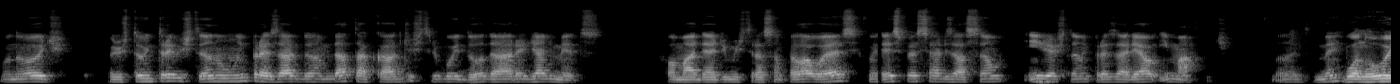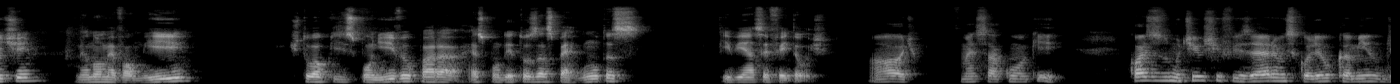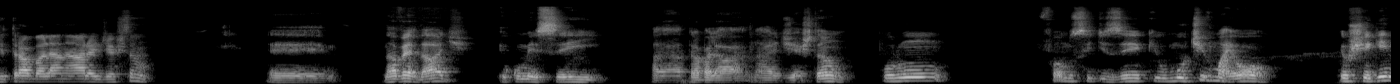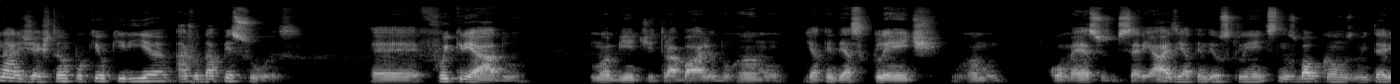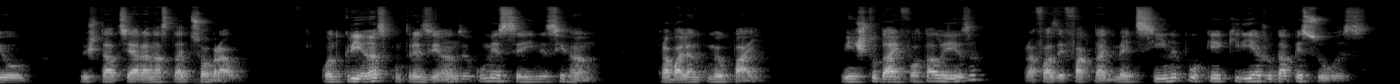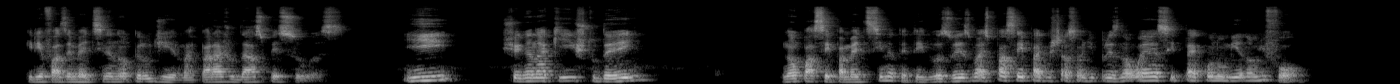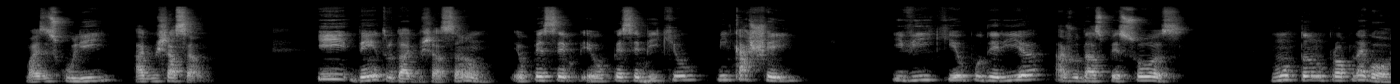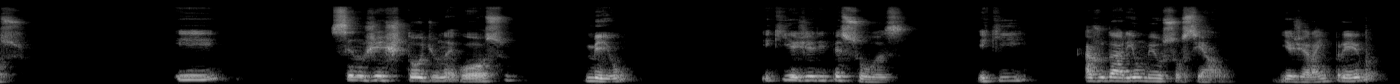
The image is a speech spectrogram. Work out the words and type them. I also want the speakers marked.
Speaker 1: Boa noite. Hoje estou entrevistando um empresário do ramo da atacado, distribuidor da área de alimentos, formado em administração pela UES, com especialização em gestão empresarial e marketing. Boa noite, tudo bem?
Speaker 2: Boa noite, meu nome é Valmir. Estou aqui disponível para responder todas as perguntas que vierem a ser feitas hoje.
Speaker 1: Ótimo. Começar com aqui. Quais os motivos te fizeram escolher o caminho de trabalhar na área de gestão?
Speaker 2: É, na verdade, eu comecei a trabalhar na área de gestão por um, vamos se dizer que o motivo maior, eu cheguei na área de gestão porque eu queria ajudar pessoas. É, fui criado num ambiente de trabalho do ramo de atender as clientes, no ramo comércios de cereais e atender os clientes nos balcões no interior do estado de Ceará, na cidade de Sobral. Quando criança, com 13 anos, eu comecei nesse ramo, trabalhando com meu pai. Vim estudar em Fortaleza para fazer faculdade de medicina porque queria ajudar pessoas. Queria fazer medicina não pelo dinheiro, mas para ajudar as pessoas. E chegando aqui, estudei. Não passei para medicina, tentei duas vezes, mas passei para administração de empresas na UES e para economia na Unifor. Mas escolhi administração. E dentro da administração, eu percebi, eu percebi que eu me encaixei e vi que eu poderia ajudar as pessoas montando o próprio negócio e sendo gestor de um negócio meu e que ia gerir pessoas e que ajudaria o meu social, ia gerar emprego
